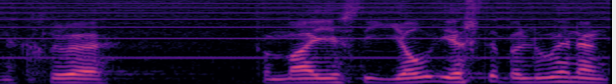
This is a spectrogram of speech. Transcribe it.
En ek glo vir my is die heel eerste beloning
